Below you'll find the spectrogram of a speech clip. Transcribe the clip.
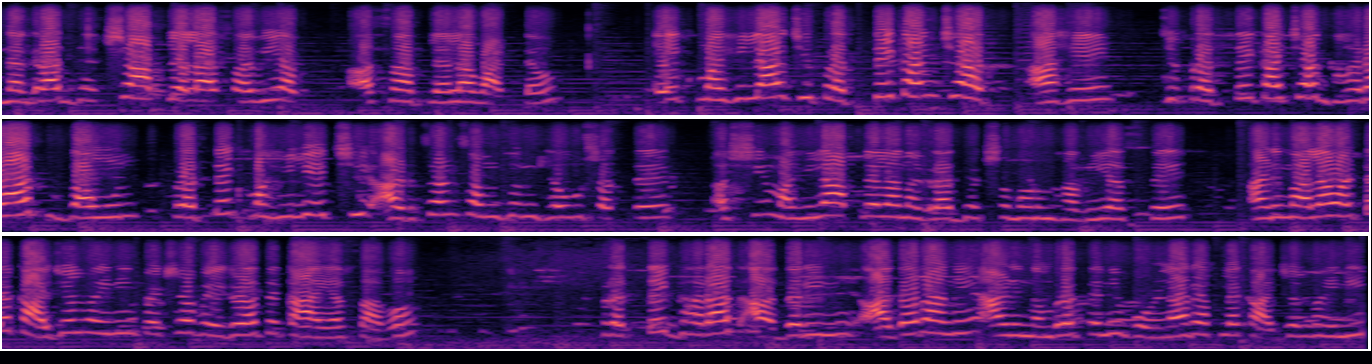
नगराध्यक्ष आपल्याला असावी असं आपल्याला वाटतं. एक महिला जी प्रत्येकांच्यात आहे जी प्रत्येकाच्या घरात जाऊन प्रत्येक महिलेची अडचण समजून घेऊ शकते अशी महिला आपल्याला नगराध्यक्ष म्हणून हवी असते. आणि मला वाटतं काजल वहिनींपेक्षा वेगळं ते काय असावं? प्रत्येक घरात आदरीने आदराने आणि नम्रतेने बोलणारे आपल्या काजल वहिनी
